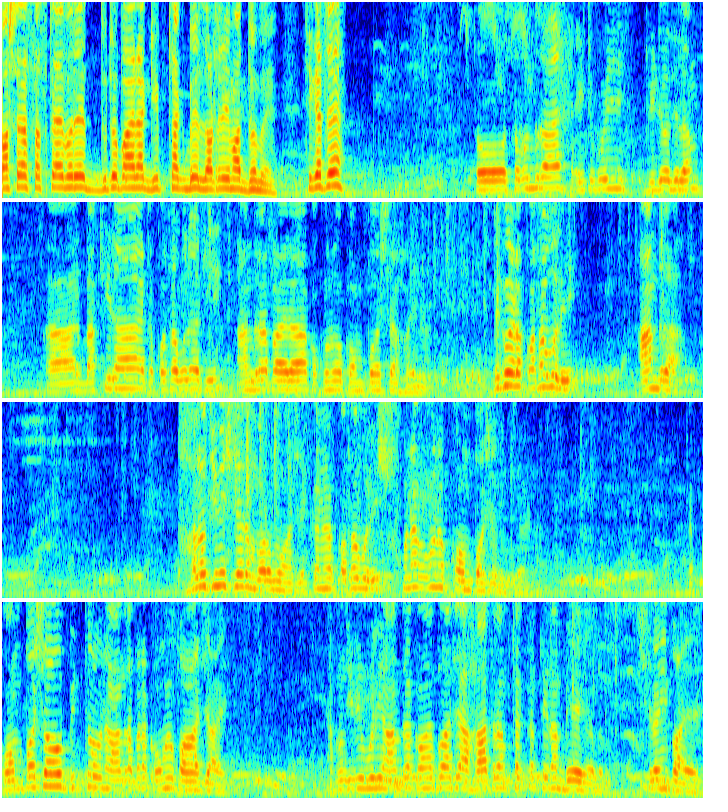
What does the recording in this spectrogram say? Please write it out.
দশ হাজার সাবস্ক্রাইবারের দুটো পায়রা গিফট থাকবে লটারির মাধ্যমে, ঠিক আছে? তো সব বন্ধুরা, এইটুকুই ভিডিও দিলাম। আর বাকিরা একটা কথা বলে কি আন্ধ্রা পায়রা কখনো কম পয়সা হয় না। দেখুন, একটা কথা বলি, আন্ধ্রা ভালো জিনিসের মর্ম আছে একটা কথা বলি, সোনা কখনো কম পয়সা বিক্রি হয় না। তা কম পয়সাও বিক্রি হবে না, আন্ধ্রা পায়রা কমেও পাওয়া যায়। এখন যদি বলি, আন্ধ্রা কমে পাওয়া যায়, হাত রাম থাকতে এরম বেড়ে গেল সেরকমই পাওয়া যায়।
